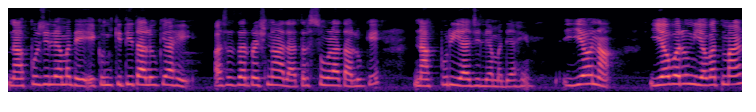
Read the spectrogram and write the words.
नागपूर जिल्ह्यामध्ये एकूण किती तालुके आहे? असं जर प्रश्न आला तर सोळा तालुके नागपूर या जिल्ह्यामध्ये आहे. य ना यवरून यवतमाळ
